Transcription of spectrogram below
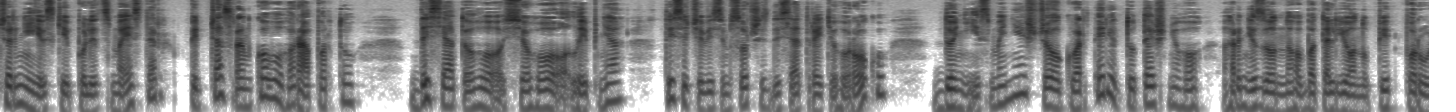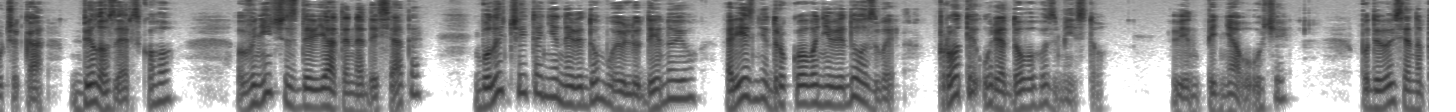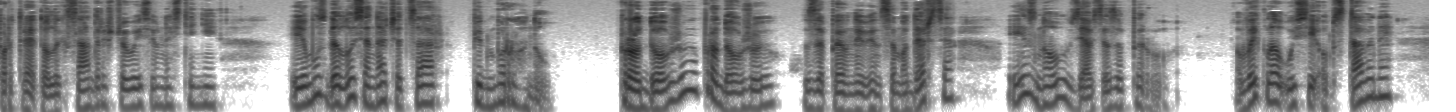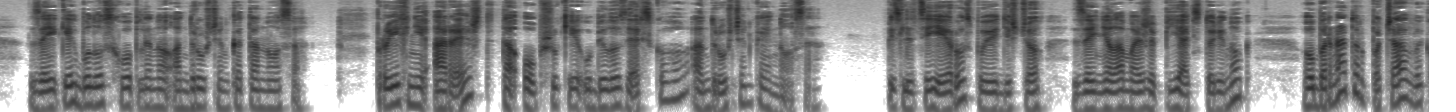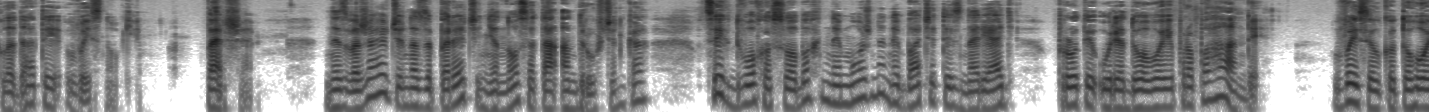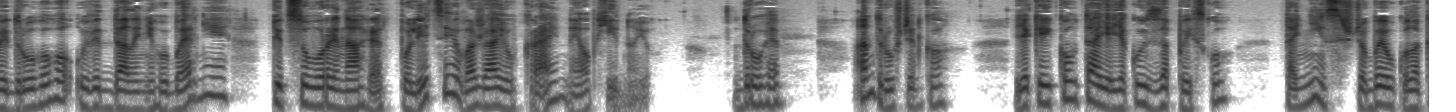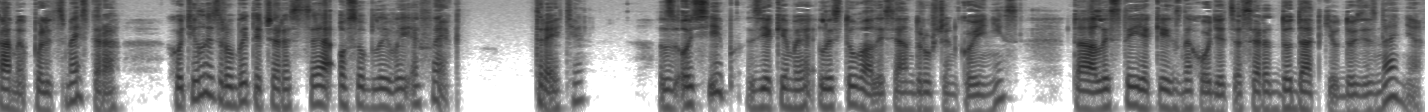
чернігівський поліцмейстер під час ранкового рапорту 10 сього липня 1863 року доніс мені, що у квартирі тутешнього гарнізонного батальйону підпоручика Білозерського в ніч з 9 на 10 були читані невідомою людиною різні друковані відозви проти урядового змісту. Він підняв очі, подивився на портрет Олександра, що висів на стіні, і йому здалося, наче цар підморгнув. Продовжую, продовжую, запевнив він самодержця і знову взявся за перо. Виклав усі обставини, за яких було схоплено Андрущенка та Носа, про їхній арешт та обшуки у Білозерського, Андрущенка і Носа. Після цієї розповіді, що зайняла майже п'ять сторінок, губернатор почав викладати висновки. Перше. Незважаючи на заперечення Носа та Андрущенка, в цих двох особах не можна не бачити знарядь протиурядової пропаганди. Висилку того і другого у віддаленій губернії під суворий нагляд поліції вважаю вкрай необхідною. Друге. Андрущенко, який ковтає якусь записку та ніс, що бив кулаками поліцмейстера, хотіли зробити через це особливий ефект. Третє. З осіб, з якими листувалися Андрущенко і Ніс, та листи яких знаходяться серед додатків до зізнання,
